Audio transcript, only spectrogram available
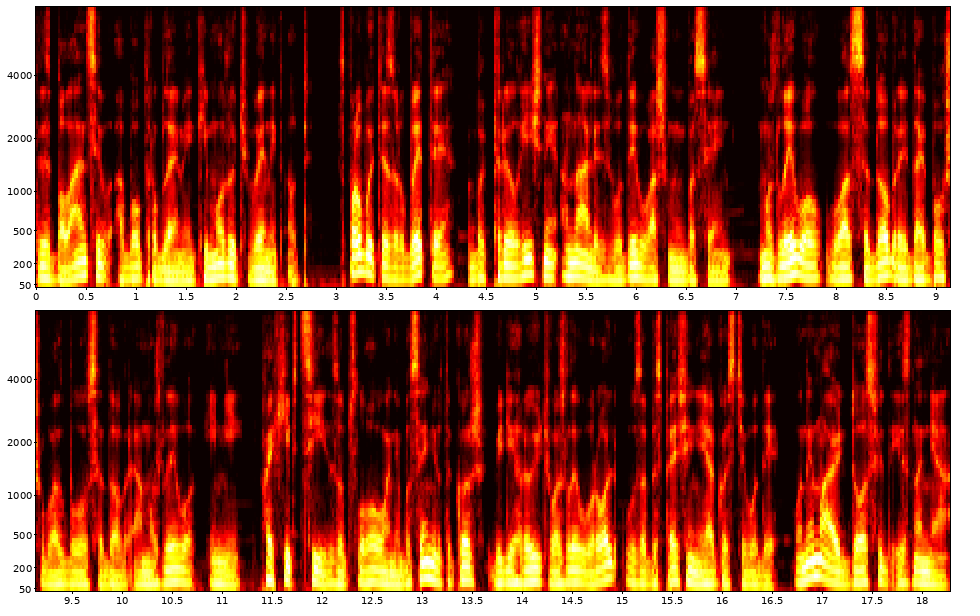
дисбалансів або проблем, які можуть виникнути. Спробуйте зробити бактеріологічний аналіз води у вашому басейні. Можливо, у вас все добре, і дай Бог, щоб у вас було все добре, а можливо і ні. Фахівці з обслуговування басейнів також відіграють важливу роль у забезпеченні якості води. Вони мають досвід і знання,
